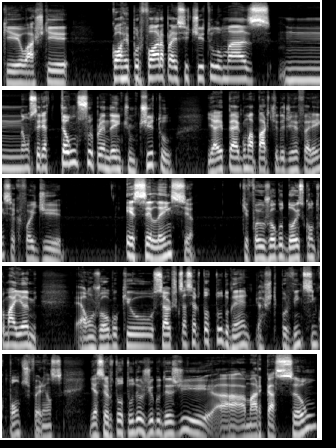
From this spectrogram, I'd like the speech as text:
que eu acho que corre por fora para esse título, mas hum, não seria tão surpreendente um título. E aí pega uma partida de referência que foi de excelência, que foi o jogo 2 contra o Miami. É um jogo que o Celtics acertou tudo, ganha acho que por 25 pontos de diferença. E acertou tudo, eu digo, desde a marcação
